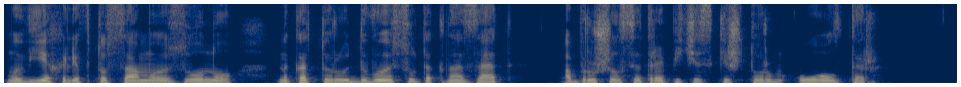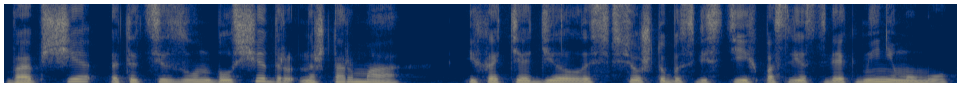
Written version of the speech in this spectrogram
Мы въехали в ту самую зону, на которую двое суток назад обрушился тропический шторм Уолтер. Вообще, этот сезон был щедр на шторма, и хотя делалось все, чтобы свести их последствия к минимуму,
